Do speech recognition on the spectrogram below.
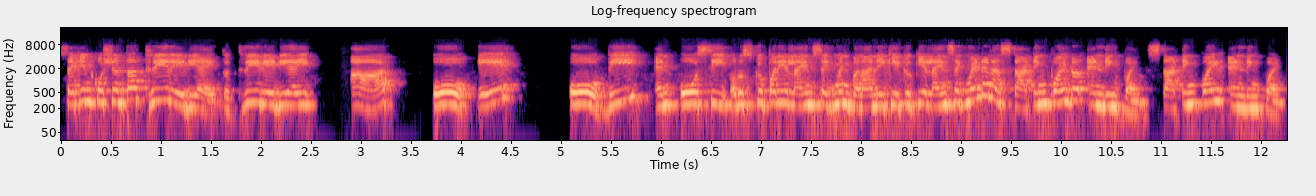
second question था थ्री रेडियाई तो three radii are O A O B and O C और उसके ऊपर ये लाइन सेगमेंट बनाने की, क्योंकि ये लाइन सेगमेंट है ना स्टार्टिंग पॉइंट और ending point starting point ending point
